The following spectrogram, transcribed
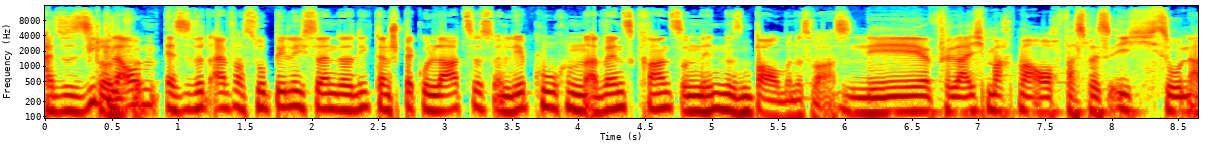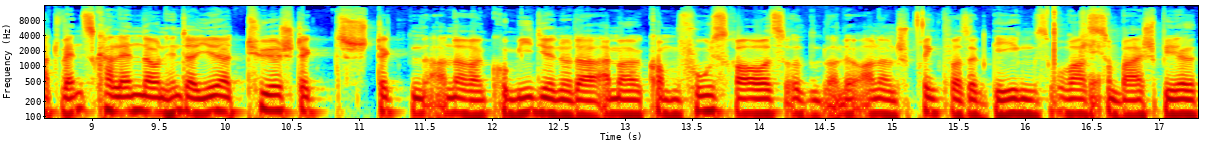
Also Sie Strümpfe. glauben, es wird einfach so billig sein, da liegt dann Spekulatius und Lebkuchen, Adventskranz und hinten ist ein Baum und das war's. Nee, vielleicht macht man auch, was weiß ich, so einen Adventskalender und hinter jeder Tür steckt, steckt ein anderer Comedian oder einmal kommt ein Fuß raus und an dem anderen springt was entgegen, sowas Okay. zum Beispiel.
